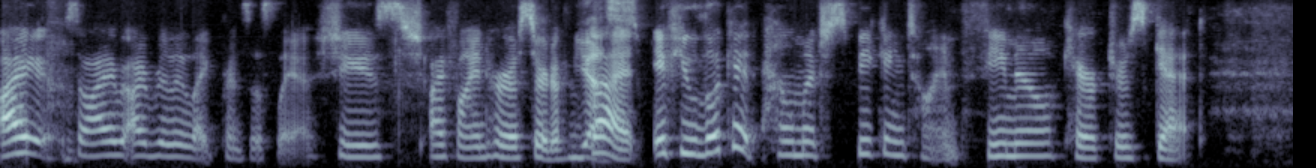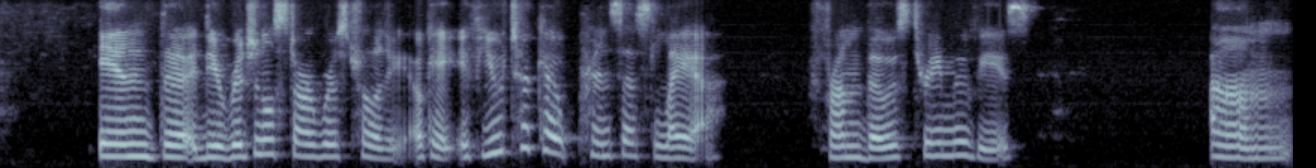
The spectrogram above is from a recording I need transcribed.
I so I I really like Princess Leia. She's I find her assertive. Yes. But if you look at how much speaking time female characters get in the the original Star Wars trilogy, okay, if you took out Princess Leia from those three movies, um,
